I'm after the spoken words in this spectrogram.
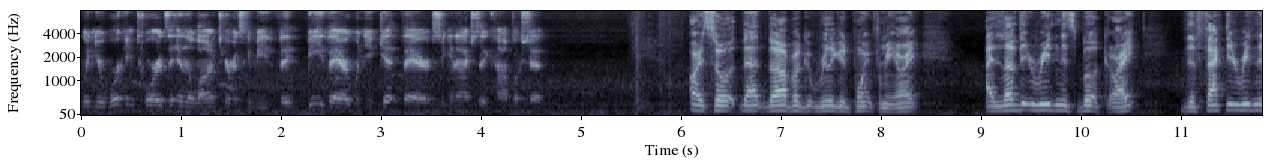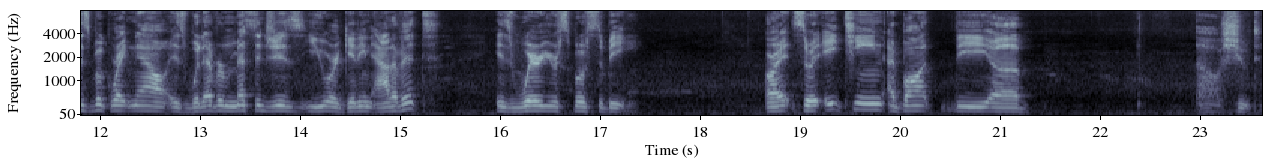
when you're working towards it in the long term, it's gonna be be there when you get there, so you can actually accomplish it. All right, so that that a really good point for me. All right, I love that you're reading this book. All right, the fact that you're reading this book right now is whatever messages you are getting out of it is where you're supposed to be. All right, so at 18, I bought the. Uh, oh shoot,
